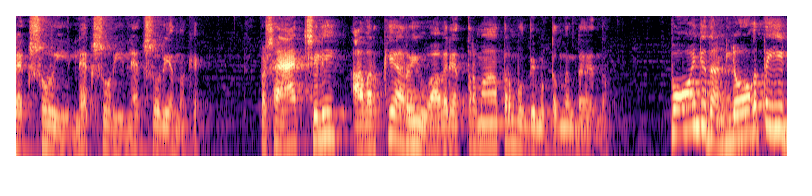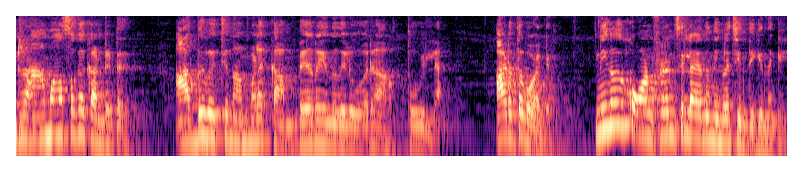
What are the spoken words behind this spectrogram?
ലക്ഷറി ലക്ഷറി ലക്ഷറി എന്നൊക്കെ. പക്ഷേ ആക്ച്വലി അവർക്കേ അറിയൂ അവരെത്രമാത്രം ബുദ്ധിമുട്ടുന്നുണ്ട് എന്ന്. പോയിന്റ് ഇതാണ് ലോകത്തെ ഈ ഡ്രാമാസൊക്കെ കണ്ടിട്ട് അത് വെച്ച് നമ്മളെ കമ്പയർ ചെയ്യുന്നതിൽ ഒരർത്ഥവും ഇല്ല. അടുത്ത പോയിന്റ് നിങ്ങൾക്ക് കോൺഫിഡൻസ് ഇല്ല എന്ന് നിങ്ങൾ ചിന്തിക്കുന്നെങ്കിൽ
